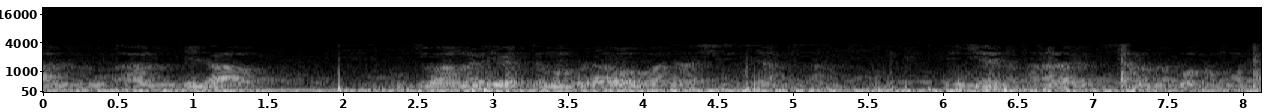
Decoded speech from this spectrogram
ahlul- ukiwaangalia katika mambo yao wanashirikiana sana wengine anafanana kabisa na wanakuwa pamoja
